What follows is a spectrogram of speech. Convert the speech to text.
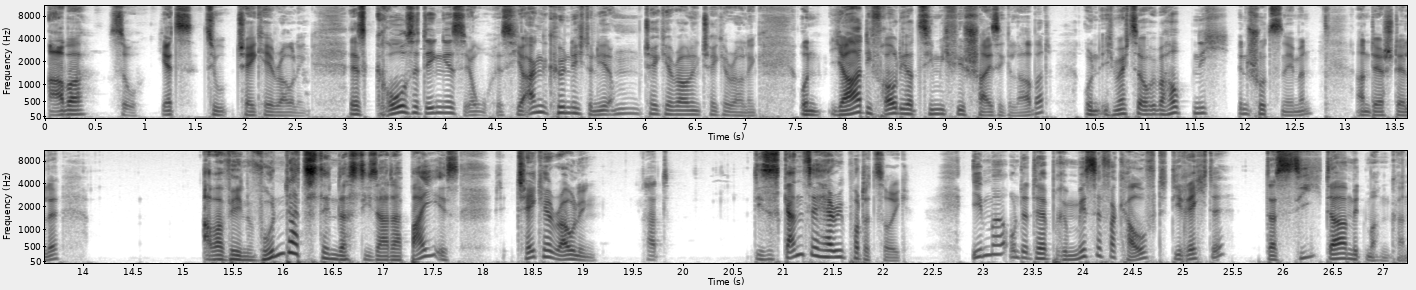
aber so, jetzt zu J.K. Rowling. Das große Ding ist, jo, ist hier angekündigt und jeder, hm, J.K. Rowling, J.K. Rowling. Und ja, die Frau, die hat ziemlich viel Scheiße gelabert. Und ich möchte sie auch überhaupt nicht in Schutz nehmen an der Stelle. Aber wen wundert's denn, dass dieser dabei ist? J.K. Rowling hat dieses ganze Harry Potter Zeug immer unter der Prämisse verkauft, die Rechte, dass sie da mitmachen kann,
